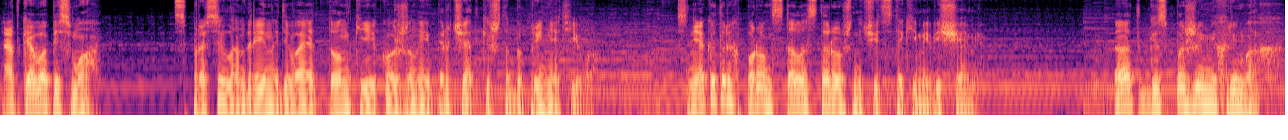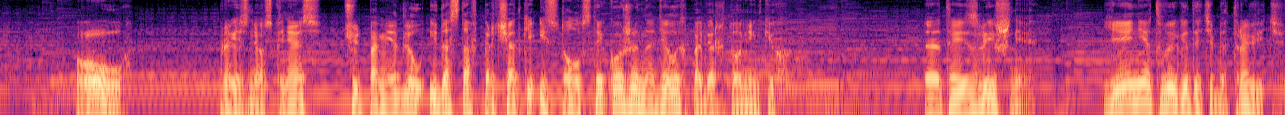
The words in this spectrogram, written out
«От кого письмо?» — спросил Андрей, надевая тонкие кожаные перчатки, чтобы принять его. С некоторых пор он стал осторожничать с такими вещами. «От госпожи Мехримах». «Оу!» — произнес князь, чуть помедлил и, достав перчатки из толстой кожи, надел их поверх тоненьких. «Это излишнее. Ей нет выгоды тебя травить»,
